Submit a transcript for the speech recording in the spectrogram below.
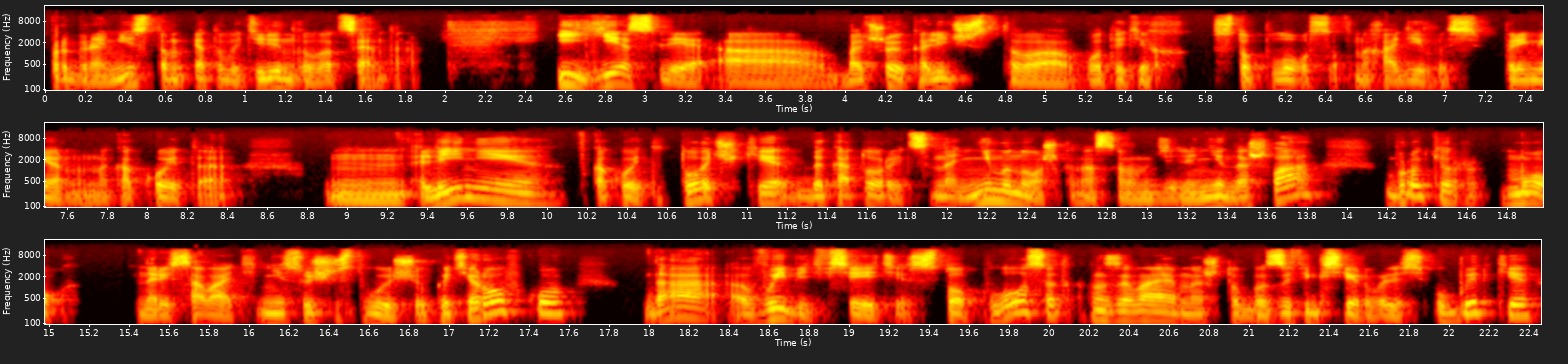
программистам этого дилингового центра. И если а, большое количество вот этих стоп-лоссов находилось примерно на какой-то линии, в какой-то точке, до которой цена немножко на самом деле не дошла, брокер мог нарисовать несуществующую котировку, да, выбить все эти стоп-лоссы, так называемые, чтобы зафиксировались убытки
